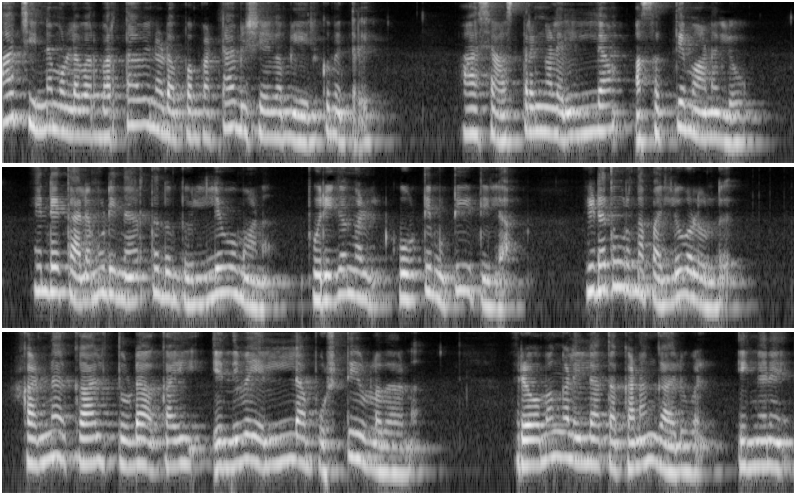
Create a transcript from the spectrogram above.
ആ ചിഹ്നമുള്ളവർ ഭർത്താവിനോടൊപ്പം പട്ടാഭിഷേകം ഏൽക്കുമെത്രേ? ആ ശാസ്ത്രങ്ങളെല്ലാം അസത്യമാണല്ലോ. എന്റെ തലമുടി നേർത്തതും തുല്യവുമാണ്. പുരികങ്ങൾ കൂട്ടിമുട്ടിയിട്ടില്ല. ഇടതൂർന്ന പല്ലുകളുണ്ട്. കണ്ണ് കാൽ തുട കൈ എന്നിവയെല്ലാം പുഷ്ടിയുള്ളതാണ്. രോമങ്ങളില്ലാത്ത കണങ്കാലുകൾ. ഇങ്ങനെ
